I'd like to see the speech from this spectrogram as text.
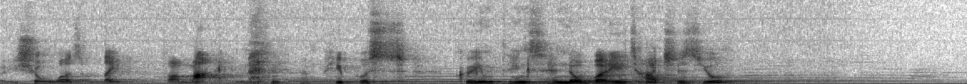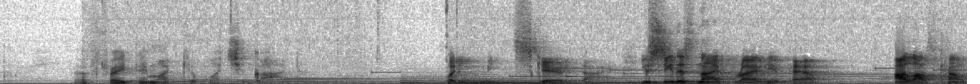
but he sure was late for mine. People scream things and nobody touches you. Afraid they might get what you got. What do you mean, scared of dying? You see this knife right here, pal? I lost count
